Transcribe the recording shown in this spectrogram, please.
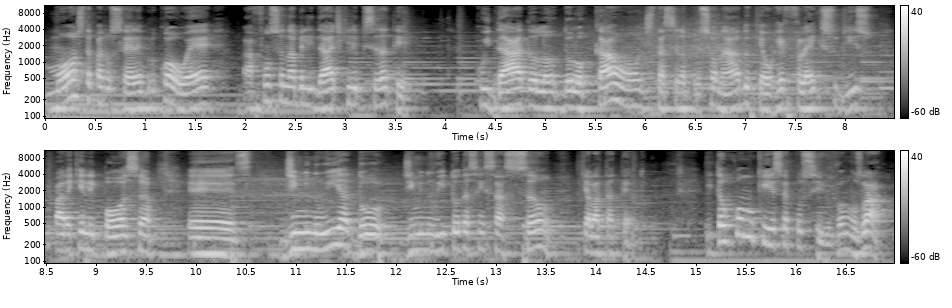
mostra para o cérebro qual é a funcionalidade que ele precisa ter. Cuidar do, do local onde está sendo pressionado, que é o reflexo disso, para que ele possa é, diminuir a dor, diminuir toda a sensação que ela está tendo. Então, como que isso é possível? Vamos lá?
